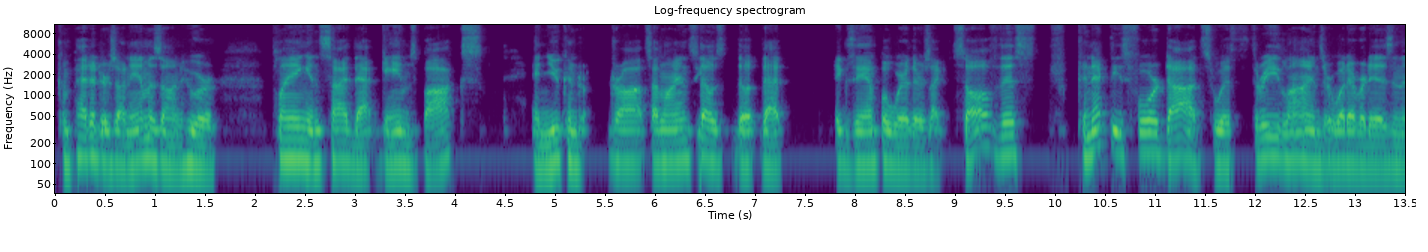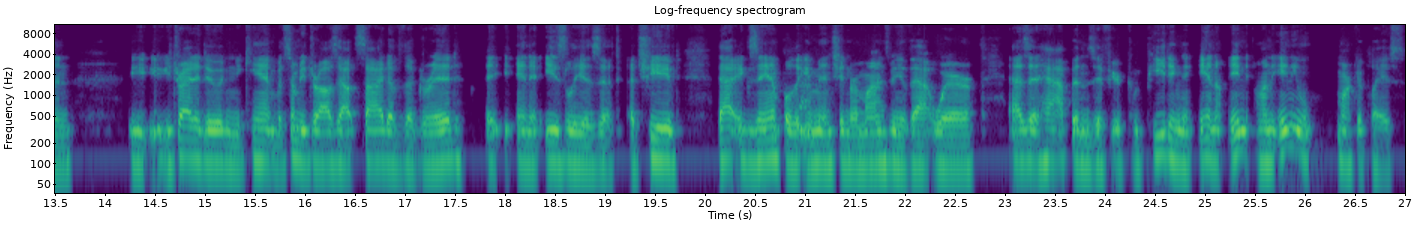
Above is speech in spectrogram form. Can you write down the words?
competitors on Amazon who are playing inside that game's box and you can draw outside lines, those the, that example where there's like solve this connect these four dots with three lines or whatever it is and then you, you try to do it and you can't but somebody draws outside of the grid eh, and it easily is achieved. That example that you mentioned reminds me of that where as it happens if you're competing in, in on any marketplace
